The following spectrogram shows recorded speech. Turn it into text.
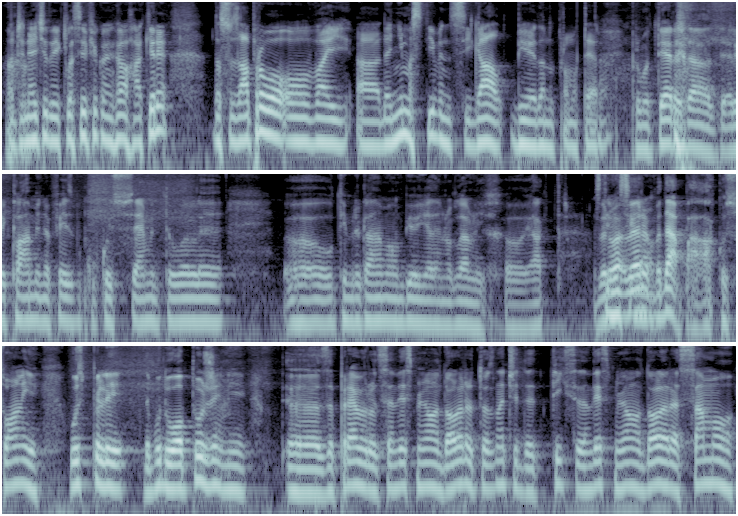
znači neću da ih klasifikujem kao hakere, da su zapravo, ovaj, da je njima Steven Seagal bio jedan od promotera. Promotere, da, reklame na Facebooku koji su se emitovali u tim reklamama on bio jedan od glavnih ovaj, aktora. Veru, veru, da, pa ako su oni uspeli da budu optuženi uh, za prevaru od 70 miliona dolara, to znači da tih 70 miliona dolara samo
